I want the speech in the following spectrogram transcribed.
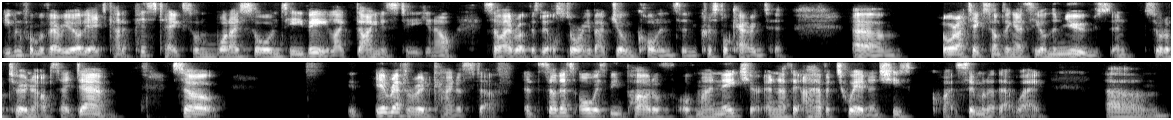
even from a very early age, kind of piss takes on what I saw on TV, like Dynasty, you know. So I wrote this little story about Joan Collins and Krystle Carrington. Um, or I take something I see on the news and sort of turn it upside down. So irreverent kind of stuff. And so that's always been part of, of my nature. And I think I have a twin and she's quite similar that way. Um,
